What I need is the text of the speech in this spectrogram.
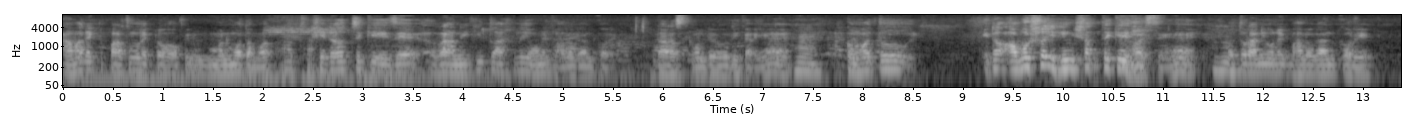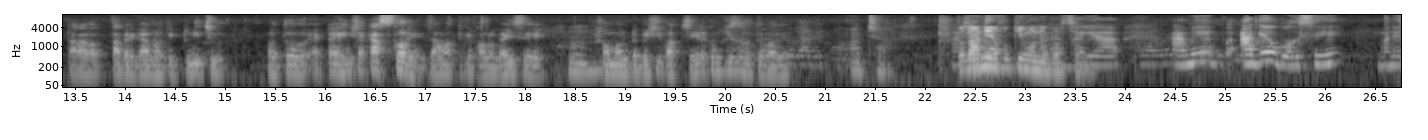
আমার একটা পার্সোনাল একটা মানে মতামত। আচ্ছা। সেটা হচ্ছে কি যে রানী কিন্তু আসলে অনেক ভালো গান করে। দারাজ কণ্ঠের অধিকারী হ্যাঁ? হ্যাঁ। এখন হয়তো এটা অবশ্যই হিংসার থেকেই হয়েছে হ্যাঁ? হয়তো রানী অনেক ভালো গান করে তারা তাদের গান হয়তো একটু নিচু। হয়তো একটা হিংসা কাজ করে যে আমার থেকে ভালো গাইছে সম্মানটা বেশি পাচ্ছে এরকম কিছু হতে পারে। আচ্ছা। তো রানী আপু কি মনে করছেন? আমি আগেও বলছি মানে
